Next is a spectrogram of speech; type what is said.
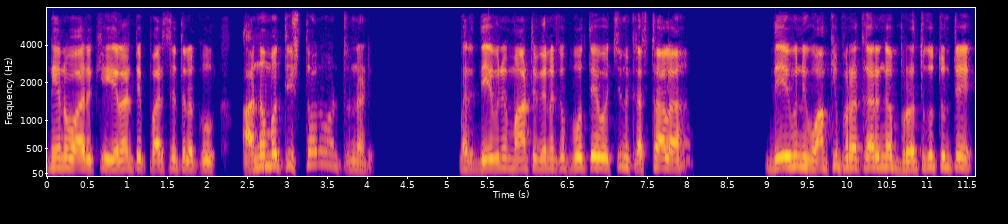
నేను వారికి ఇలాంటి పరిస్థితులకు అనుమతిస్తాను అంటున్నాడు. మరి దేవుని మాట వినకపోతే వచ్చిన కష్టాల దేవుని వాక్య ప్రకారంగా బ్రతుకుతుంటే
